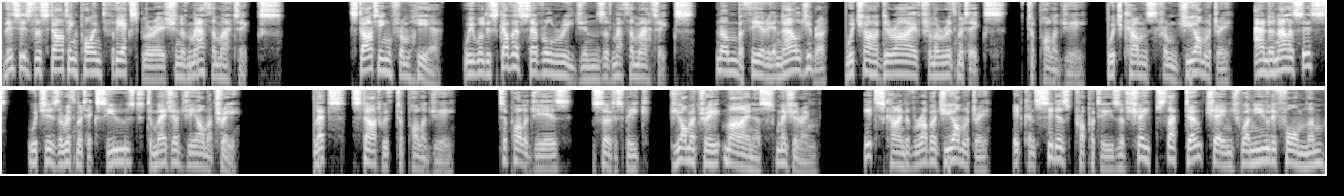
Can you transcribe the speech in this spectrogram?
This is the starting point for the exploration of mathematics. Starting from here, we will discover several regions of mathematics, number theory and algebra, which are derived from arithmetics, topology, which comes from geometry, and analysis, which is arithmetics used to measure geometry. Let's start with topology. Topology is, so to speak, geometry minus measuring. It's kind of rubber geometry, it considers properties of shapes that don't change when you deform them,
